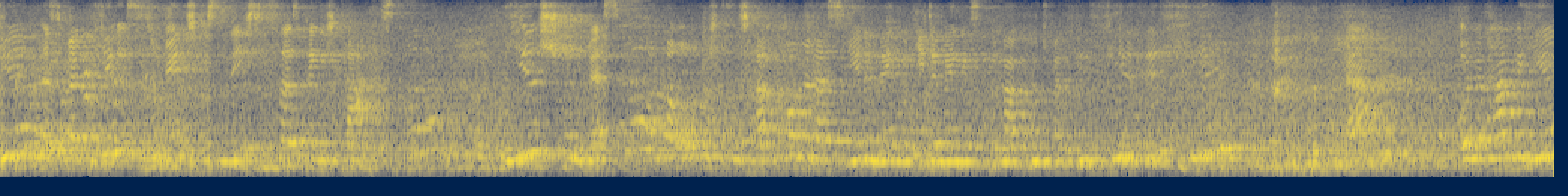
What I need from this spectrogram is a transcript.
hier, also wenn, hier ist so wenig bis nichts, da ist eigentlich gar nichts drin. Hier ist schon besser und da oben, ich jetzt nicht rankomme, da ist jede Menge. Und jede Menge ist immer gut, weil hilft viel, hilft viel. Ja? Und dann haben wir hier,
